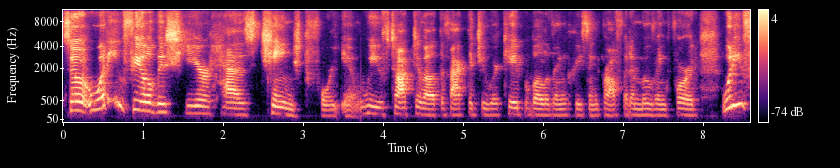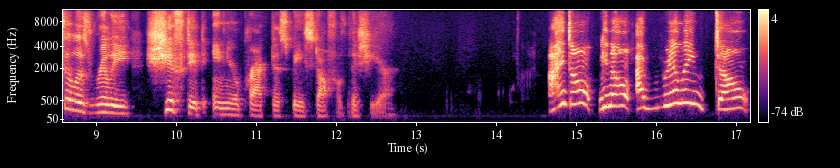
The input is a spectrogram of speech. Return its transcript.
So, what do you feel this year has changed for you? We've talked about the fact that you were capable of increasing profit and moving forward. What do you feel has really shifted in your practice based off of this year? I don't, you know, I really don't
